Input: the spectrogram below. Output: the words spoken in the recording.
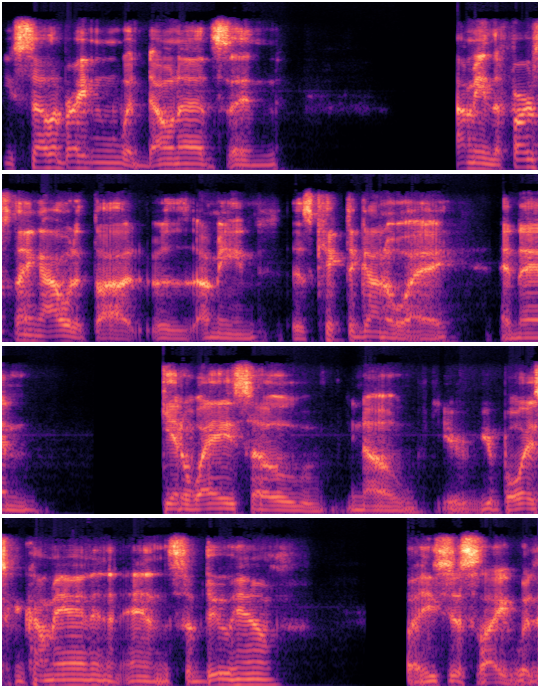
He's celebrating with donuts, and I mean, the first thing I would have thought was, I mean, is kick the gun away and then get away so you know your your boys can come in and, and subdue him. But he's just like with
